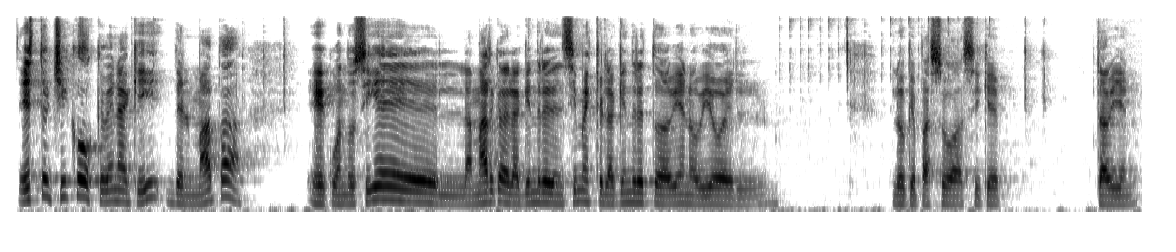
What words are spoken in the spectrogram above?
Estos chicos que ven aquí del mapa, eh, cuando sigue la marca de la Kindred encima es que la Kindred todavía no vio el, lo que pasó, así que está bien.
